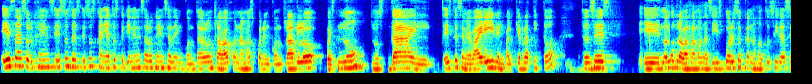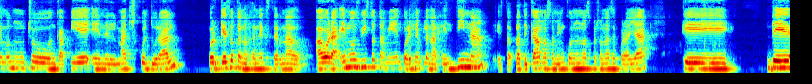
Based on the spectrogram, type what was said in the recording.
esas urgencias, esos, esos candidatos que tienen esa urgencia de encontrar un trabajo nada más por encontrarlo, pues no, nos da el, este se me va a ir en cualquier ratito. Entonces, eh, no lo trabajamos así. Es por eso que nosotros sí hacemos mucho hincapié en el match cultural, porque es lo que nos han externado. Ahora, hemos visto también, por ejemplo, en Argentina, platicábamos también con unas personas de por allá, que de,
